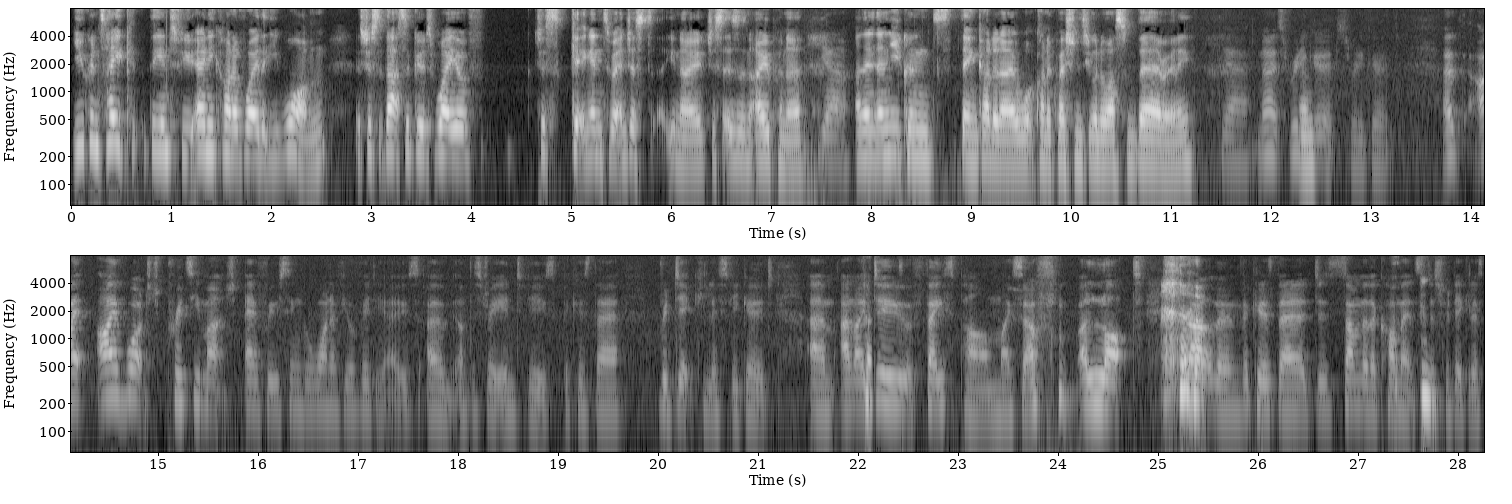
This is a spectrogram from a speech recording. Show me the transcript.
you can take the interview any kind of way that you want. It's just that that's a good way of just getting into it and just you know just as an opener, Yeah, and then then you can think I don't know what kind of questions you want to ask from there really. yeah. No, it's really Um, good. It's really good. Uh, I I've watched pretty much every single one of your videos um, of the street interviews because they're ridiculously good. Um, and I do face palm myself a lot throughout them because they're just some of the comments are just ridiculous.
